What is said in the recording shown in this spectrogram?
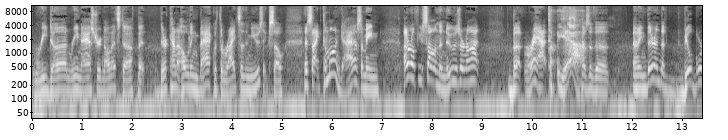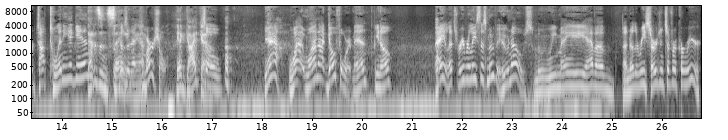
redone, remastered, and all that stuff, but they're kind of holding back with the rights of the music. So it's like, come on, guys. I mean, I don't know if you saw in the news or not, but Ratt, yeah, because of the. I mean, they're in the Billboard Top 20 again. That is insane, because of that man. commercial. Yeah, Geico. So, yeah, why why not go for it, man? You know, hey, let's re-release this movie. Who knows? We may have a another resurgence of her career.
